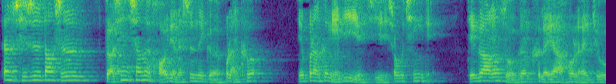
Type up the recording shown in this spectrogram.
但是其实当时表现相对好一点的是那个布兰科，因为布兰科年纪也也稍微轻一点。迭戈阿隆索跟克雷亚后来就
